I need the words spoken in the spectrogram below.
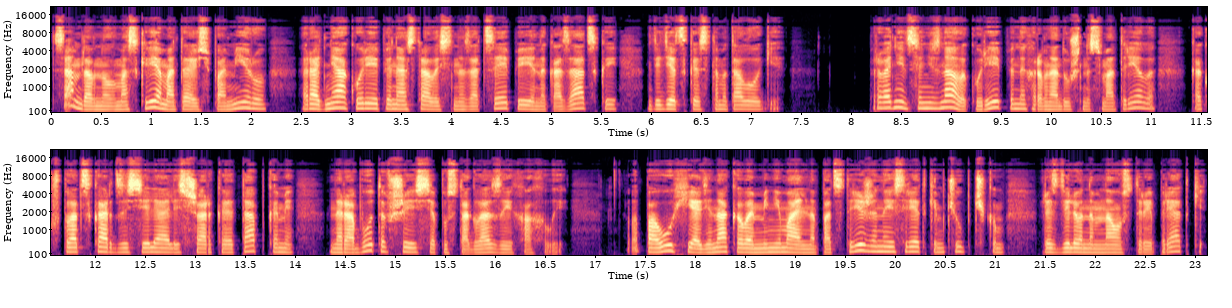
Сам давно в Москве, мотаюсь по миру, родня Курепина осталась на Зацепе и на Казацкой, где детская стоматология. Проводница не знала Курепиных, равнодушно смотрела, как в плацкарт заселялись, шаркая тапками, наработавшиеся пустоглазые хохлы — Лопоухи, одинаково минимально подстриженные с редким чубчиком, разделенным на острые прядки,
